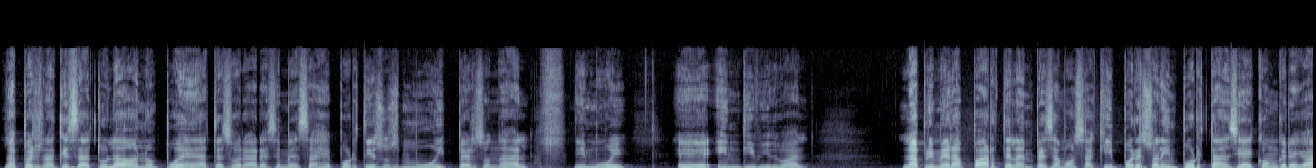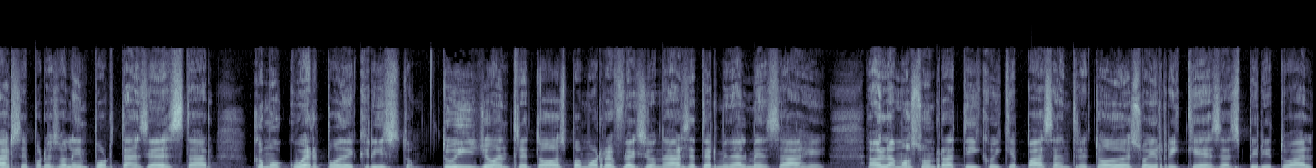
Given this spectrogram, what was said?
La persona que está a tu lado no puede atesorar ese mensaje por ti. Eso es muy personal y muy eh, individual. La primera parte la empezamos aquí, por eso la importancia de congregarse, por eso la importancia de estar como cuerpo de Cristo. Tú y yo entre todos podemos reflexionar, se termina el mensaje, hablamos un ratico y qué pasa, entre todo eso hay riqueza espiritual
